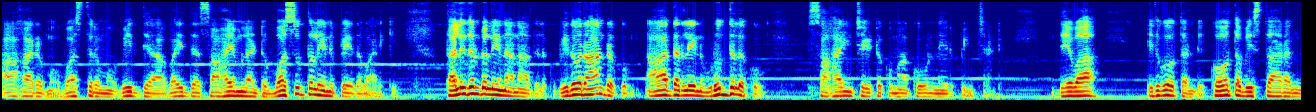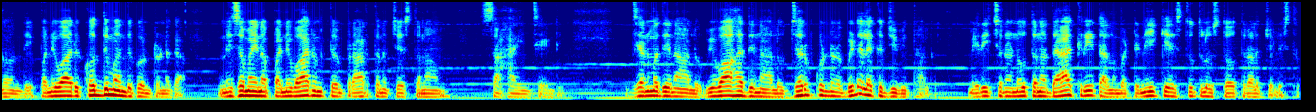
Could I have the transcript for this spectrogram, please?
ఆహారము వస్త్రము విద్య వైద్య సహాయం లాంటి వసతులు లేని పేదవారికి తల్లిదండ్రులైన అనాథులకు విధవరాన్లకు ఆదరలేని వృద్ధులకు సహాయం చేయుటకు మాకు నేర్పించండి. దేవా ఇదిగో తండ్రి కోత విస్తారంగా ఉంది. పనివారు కొద్ది మందికి ఉంటుండగా నిజమైన పనివారితో ప్రార్థన చేస్తున్నాం. సహాయం చేయండి. జన్మదినాలు వివాహ దినాలు జరుపుకుంటున్న బిడ్డలెక్క జీవితాలు. మీరు ఇచ్చిన నూతన దయాక్రీటాలను బట్టి నీకే స్థుతులు స్తోత్రాలు చెల్లిస్తూ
